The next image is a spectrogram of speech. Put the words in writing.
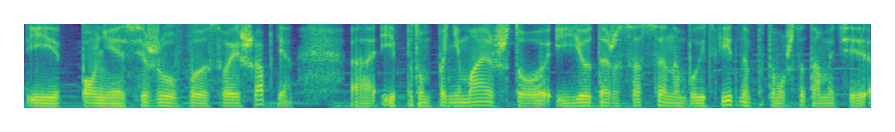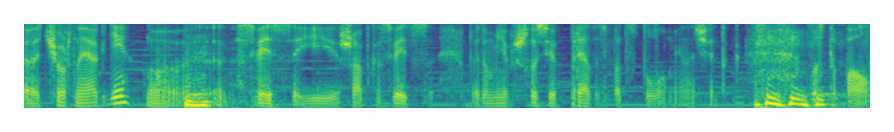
И помню, я сижу в своей шапке, и потом понимаю, что ее даже со сцены будет видно, потому что там эти черные огни ну, mm-hmm. светятся, и шапка светится. Поэтому мне пришлось ее прятать под стулом, иначе я так выступал.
